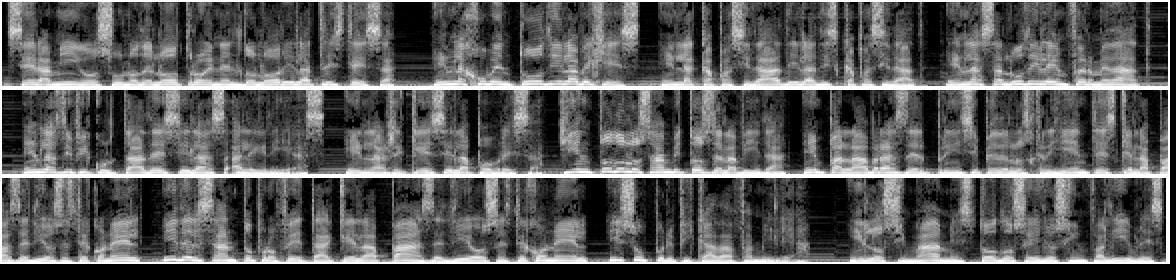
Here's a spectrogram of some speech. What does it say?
ser amigos uno del otro en el dolor y la tristeza, en la juventud y la vejez, en la capacidad y la discapacidad, en la salud y la enfermedad, en las dificultades y las alegrías, en la riqueza y la pobreza, y en todos los ámbitos de la vida, en palabras del príncipe de los creyentes, que la paz de Dios esté con él, y del santo profeta, que la paz de Dios esté con él y su purificada familia. Y los imames, todos ellos infalibles,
